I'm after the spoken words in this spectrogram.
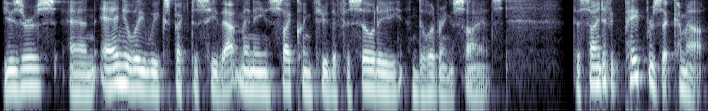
users. And annually, we expect to see that many cycling through the facility and delivering science. The scientific papers that come out,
